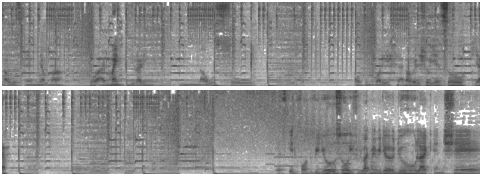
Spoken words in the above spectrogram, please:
Laos and Myanmar. So I might be riding in Laos so I'll think about it. I'm not very sure yet so yeah that's it for the video. So if you like my video do like and share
